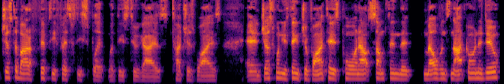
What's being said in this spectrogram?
just about a 50-50 split with these two guys touches wise and just when you think Javonte's pulling out something that Melvin's not going to do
